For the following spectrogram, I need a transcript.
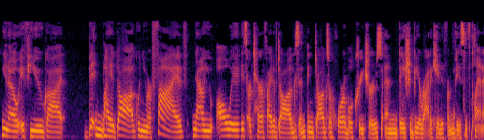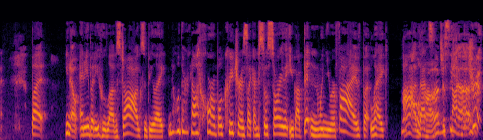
you know, if you got bitten by a dog when you were five, now you always are terrified of dogs and think dogs are horrible creatures and they should be eradicated from the face of the planet. But you know, anybody who loves dogs would be like, no, they're not horrible creatures. Like, I'm so sorry that you got bitten when you were five, but like, ah, that's dogs, just not yeah. the truth.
